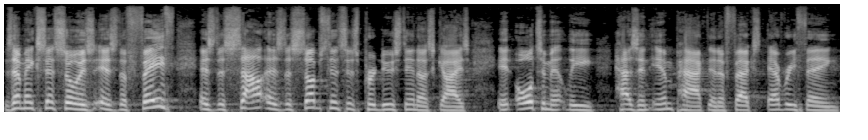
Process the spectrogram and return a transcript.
Does that make sense? So, as, as the faith, as the, as the substance is produced in us, guys, it ultimately has an impact and affects everything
